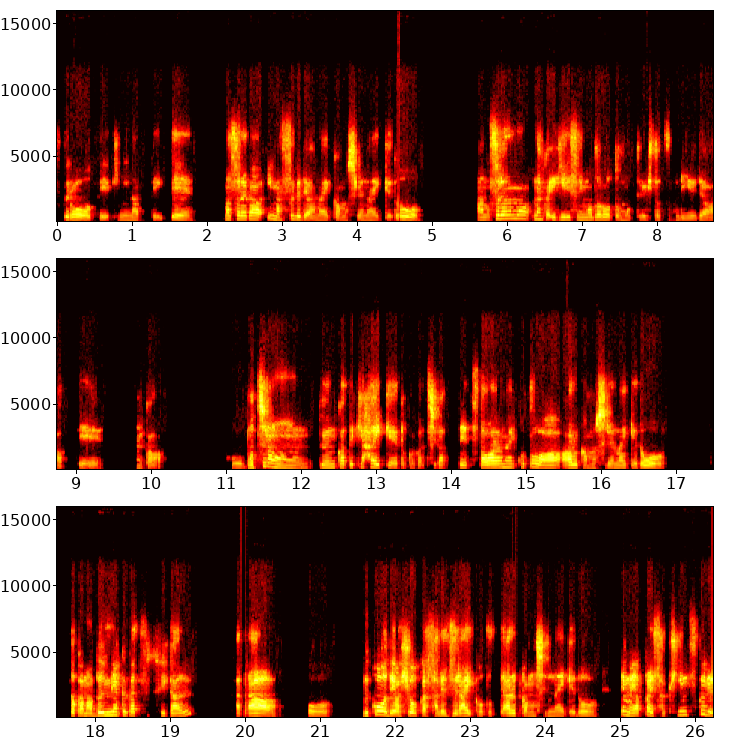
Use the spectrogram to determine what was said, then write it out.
作ろうっていう気になっていて、まあそれが今すぐではないかもしれないけど、あの、それもなんかイギリスに戻ろうと思ってる一つの理由ではあって、なんか、こう、もちろん文化的背景とかが違って伝わらないことはあるかもしれないけど、とか、まあ文脈が違うから、こう、向こうでは評価されづらいことってあるかもしれないけど、でもやっぱり作品作る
